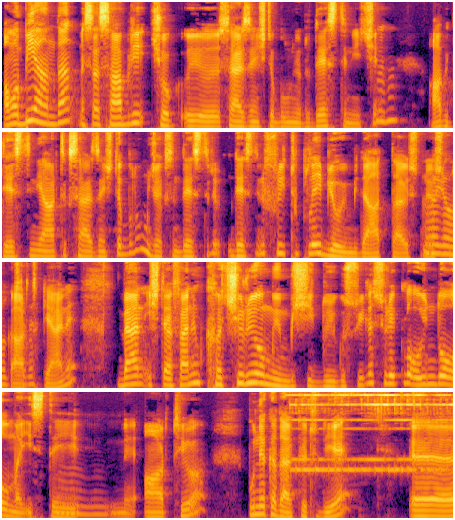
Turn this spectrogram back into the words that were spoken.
Ama bir yandan mesela Sabri çok e, serzenişte bulunuyordu Destiny için. Hı hı. Abi Destiny'ye artık serzenişte bulunmayacaksın. Destiny, Destiny free to play bir oyun bir de hatta üstüne Öyle üstlük oldu tabii. artık yani. Ben işte efendim kaçırıyor muyum bir şey duygusuyla sürekli oyunda olma isteği Hmm. artıyor. Bu ne kadar kötü diye. Ee,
